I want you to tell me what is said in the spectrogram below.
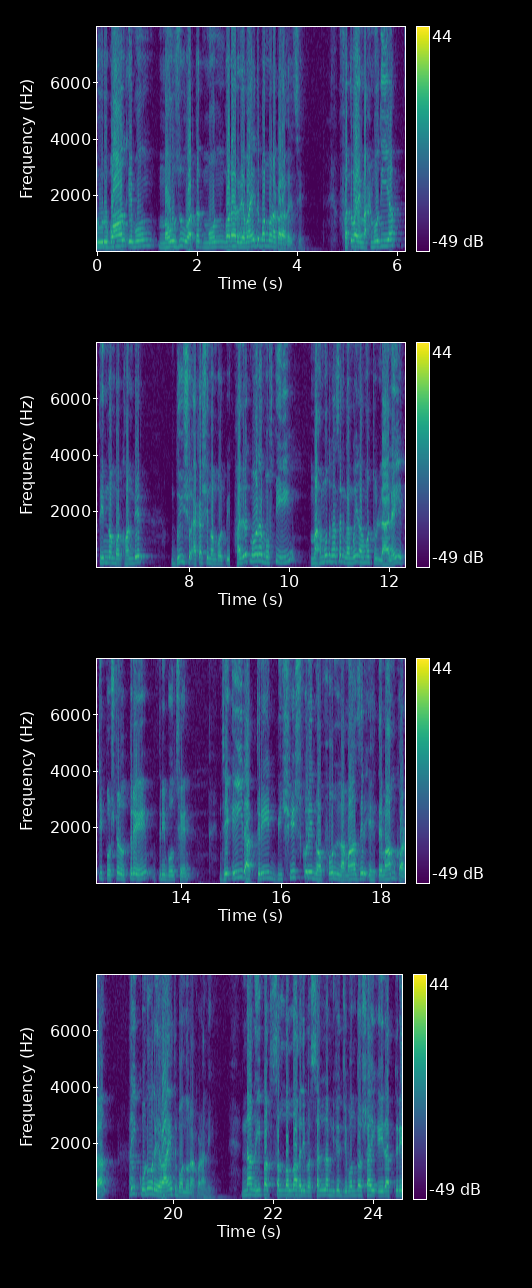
দুর্বল এবং মৌজু অর্থাৎ মন গড়ার রেওয়ায়ত বর্ণনা করা হয়েছে। ফতোয়াই মাহমুদিয়া, তিন নম্বর খণ্ডের দুইশো একাশি নম্বর হজরত মৌলানা মুফতি মাহমুদ হাসান গাঙ্গুই রহমতুল্লাহ আলাই একটি প্রশ্নের উত্তরে তিনি বলছেন যে, এই রাত্রে বিশেষ করে নফল নামাজের এহতেমাম করা এই কোনো রেওয়ায়ত বর্ণনা করা নেই। না নই পাক সাল্লাহ আলী সাল্লাম নিজের জীবন দশায় এই রাত্রে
